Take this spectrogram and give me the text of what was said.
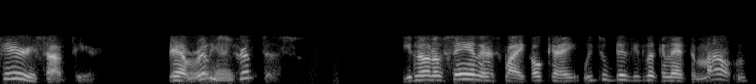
serious out there. They have really Mhm. stripped us. You know what I'm saying? It's like, okay, we too busy looking at the mountain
